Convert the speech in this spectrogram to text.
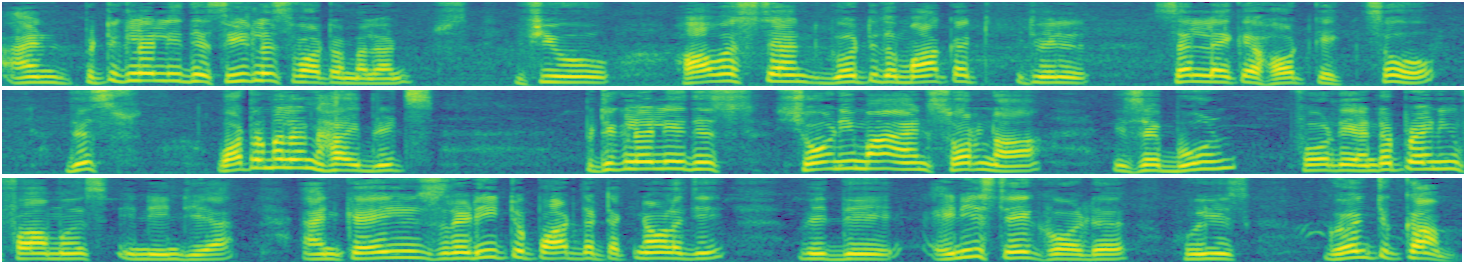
And particularly the seedless watermelon if you harvest and go to the market it will sell like a hot cake. So this watermelon hybrids particularly this Shonima and Swarna is a boon for the enterprising farmers in India. And KU is ready to part the technology with the any stakeholder who is going to come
